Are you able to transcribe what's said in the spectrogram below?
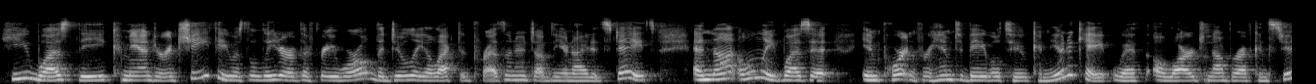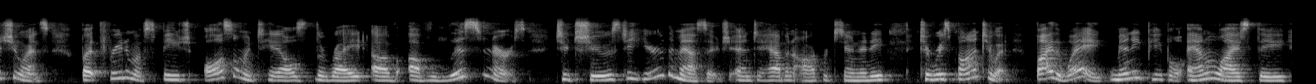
he was the commander in chief, he was the leader of the free world, the duly elected president of the United States. And not only was it important for him to be able to communicate with a large number of constituents, but freedom of speech also entails the right of, of listeners to choose to hear the message and to have an opportunity to respond to it. By the way, many people analyzed the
